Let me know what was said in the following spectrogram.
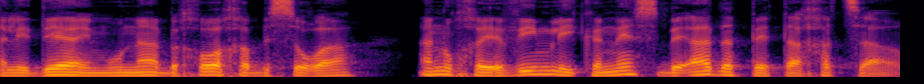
על ידי האמונה בכוח הבשורה, אנו חייבים להיכנס בעד הפתח הצר.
